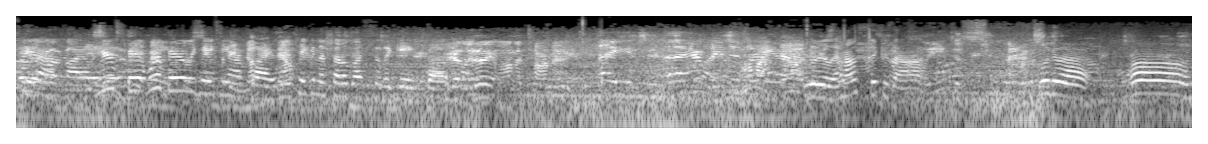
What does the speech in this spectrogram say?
So yeah, we're, ba- we're barely There seems to making our flight. We're taking the shuttle bus to the gate, but. We're literally on the tarmac. Oh my god. Literally, how sick is that? Plane just smashed. Look at that. Oh.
